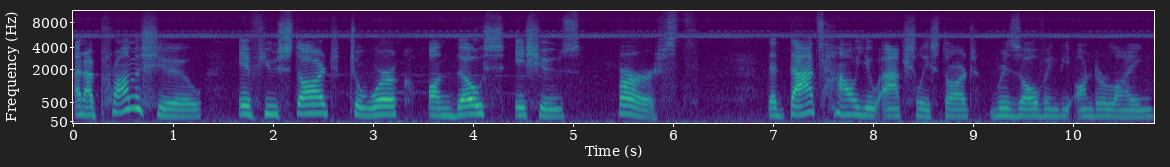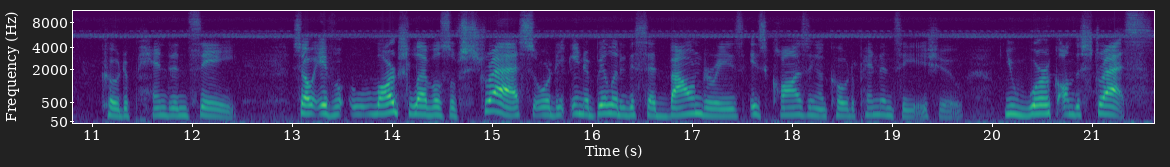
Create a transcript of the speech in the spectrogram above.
And i promise you if you start to work on those issues first that that's how you actually start resolving the underlying codependency. So if large levels of stress or the inability to set boundaries is causing a codependency issue you work on the stress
